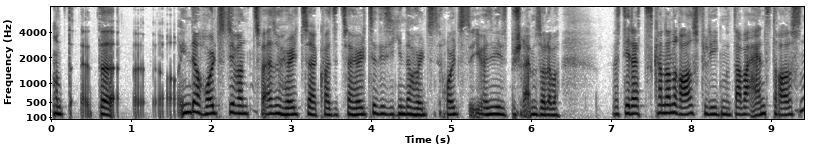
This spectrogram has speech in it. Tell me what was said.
und äh, da, äh, in der Holztür waren zwei so Hölzer, quasi zwei Hölzer, die sich in der Holz, Holztür, ich weiß nicht, wie ich das beschreiben soll, aber weißt du, das kann dann rausfliegen und da war eins draußen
